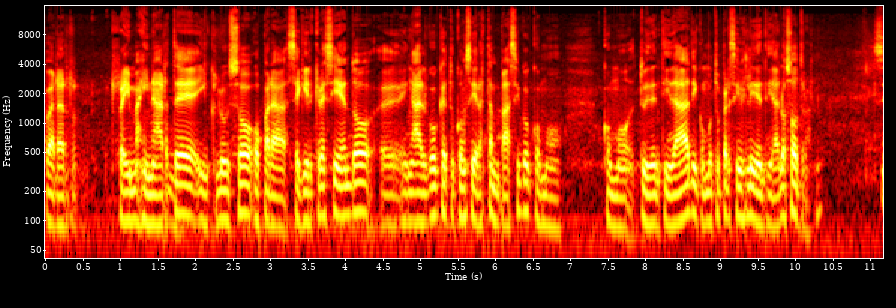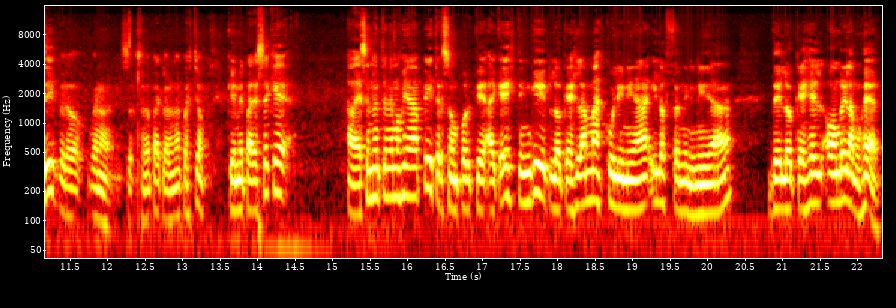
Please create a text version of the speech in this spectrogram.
para reimaginarte incluso o para seguir creciendo eh, en algo que tú consideras tan básico como, como tu identidad y cómo tú percibes la identidad de los otros. Sí, pero bueno, solo para aclarar una cuestión, que me parece que a veces no entendemos bien a Peterson porque hay que distinguir lo que es la masculinidad y la feminidad de lo que es el hombre y la mujer.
